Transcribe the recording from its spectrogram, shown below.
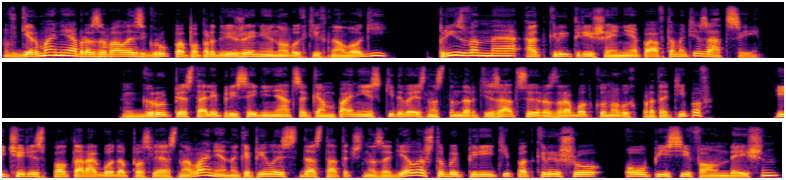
в Германии образовалась группа по продвижению новых технологий, призванная открыть решения по автоматизации. К группе стали присоединяться компании, скидываясь на стандартизацию и разработку новых прототипов, и через полтора года после основания накопилось достаточно задела, чтобы перейти под крышу OPC Foundation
